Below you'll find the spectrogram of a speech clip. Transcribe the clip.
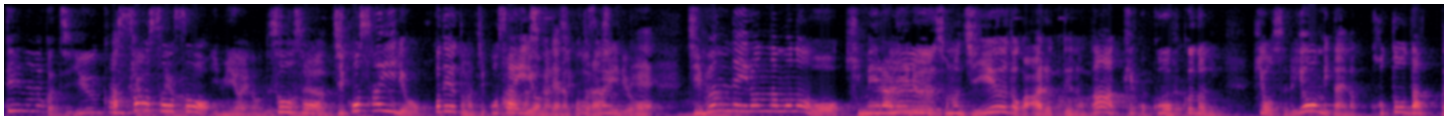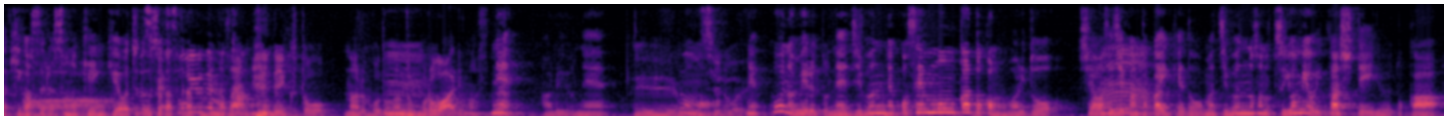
定のなんか自由環境あっていうそうそうそう。意味合いなんですかね。そうそう。自己裁量。ここで言うとまあ自己裁量みたいなことらしくて自分でいろんなものを決められる、うん。その自由度があるっていうのが結構幸福度に寄与するよみたいなことだった気がするその研究は。ちょっと嘘だったら確かにそういうでもごめんなさい観点でいくとなるほどなところはありますね、ねあるよね。でもまあねこういうの見るとね自分でこう専門家とかも割と幸せ時間高いけど、まあ、自分のその強みを生かしているとか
